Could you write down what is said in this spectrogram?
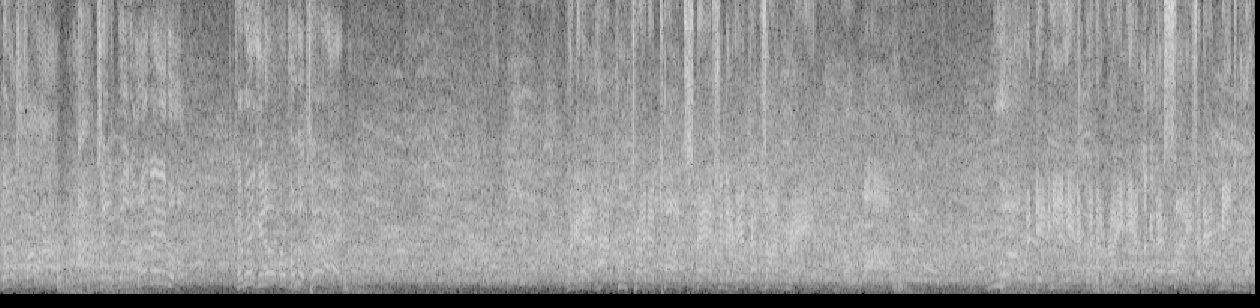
thus far, Axe has been unable to make it over for the tag. Look at that Haku trying to taunt Smash, and there here comes Andre. Oh, wow. Whoa, and did he hit him with a right hand. Look at the size of that meat hook.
